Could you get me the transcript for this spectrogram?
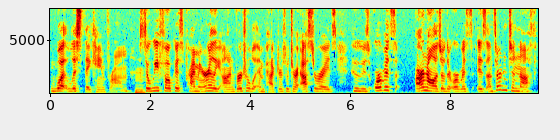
what list they came from. Hmm. So we focus primarily on virtual impactors, which are asteroids whose orbits our knowledge of their orbits is uncertain enough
